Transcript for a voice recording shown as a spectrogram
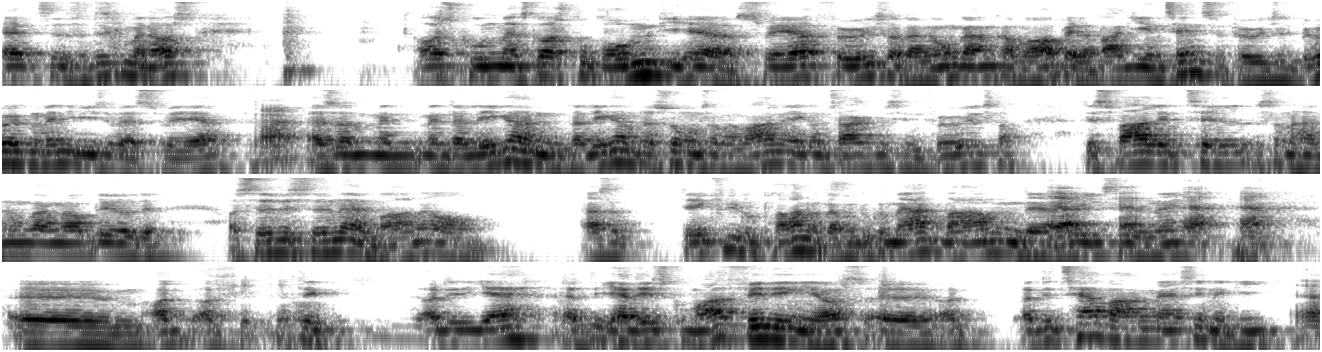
altid, så det skal man også, også kunne. Man skal også kunne rumme de her svære følelser, der nogle gange kommer op, eller bare de intense følelser. Det behøver ikke nødvendigvis at være svære. Nej. Altså, men, men der, ligger en, der ligger en person, som er meget mere i kontakt med sine følelser. Det svarer lidt til, sådan har jeg nogle gange oplevet det, at sidde ved siden af en brændeovn. Altså, det er ikke fordi, du brænder der, men du kan mærke varmen der Ja, hele tiden. ja, ikke? ja, ja. Øhm, og, og, Fedt, det. det, og det, ja, at, ja, det er sgu meget fedt egentlig også. Øh, og, og det tager bare en masse energi Ja.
